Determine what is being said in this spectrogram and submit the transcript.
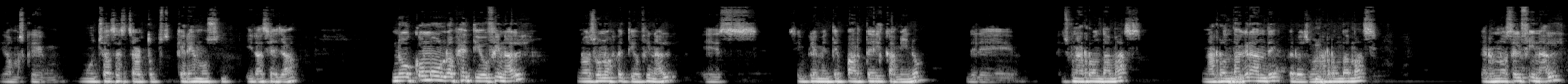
Digamos que muchas startups queremos ir hacia allá. No como un objetivo final, no es un objetivo final, es simplemente parte del camino. es una ronda más, una ronda grande, pero es una ronda más pero no es el final.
